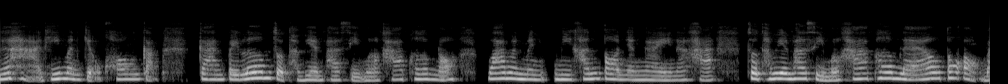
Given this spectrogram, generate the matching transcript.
เนื้อหาที่มันเกี่ยวข้องกับการไปเริ่มจดทะเบียนภาษีมูลค่าเพิ่มเนาะว่ามันมีขั้นตอนยังไงนะคะ จดทะเบียนภาษีมูลค่าเพิ่มแล้วต้องออกใบ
